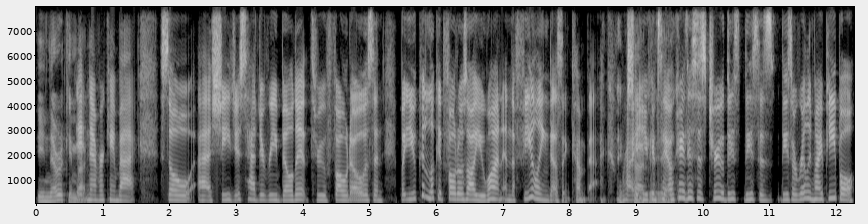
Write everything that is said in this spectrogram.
it never came back. It never came back. So uh, she just had to rebuild it through photos. And, but you can look at photos all you want and the feeling doesn't come back, exactly, right? You can say, yeah. okay, this is true. These, these is, these are really my people,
